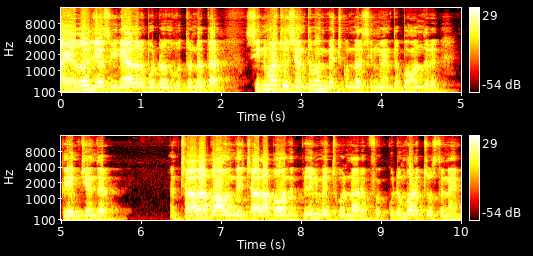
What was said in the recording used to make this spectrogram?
ఆ యదవులు చేసి వినే యదవులు బుద్ధి బుద్ధి ఉండొద్దా? సినిమా చూసి ఎంతమంది మెచ్చుకున్నారు? సినిమా ఎంత బాగుంది గేమ్ చేందర్. చాలా బాగుంది చాలా బాగుంది. ప్రజలు మెచ్చుకున్నారు కుటుంబాలు చూస్తున్నాయి.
